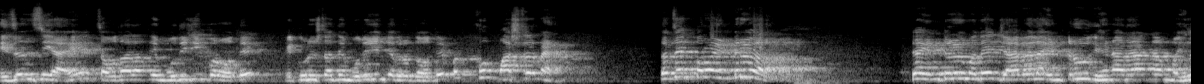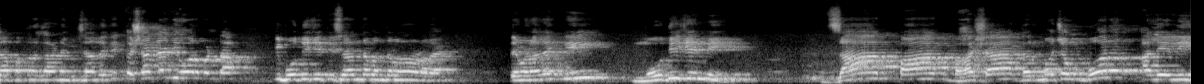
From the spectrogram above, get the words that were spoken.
एजन्सी आहे. चौदाला ते मोदीजींबरोबर होते एकोणीसला ते मोदीजींच्या विरुद्ध होते पण खूप मास्टर मॅन त्याचा एक परवा इंटरव्ह्यू आला त्या इंटरव्ह्यूमध्ये ज्या वेळेला इंटरव्ह्यू घेणाऱ्या त्या महिला पत्रकाराने विचारलं की कशाच्या जीवावर म्हणता की मोदीजी तिसऱ्यांदा पंतप्रधान होणार आहे? ते म्हणाले की मोदीजींनी जात पात भाषा धर्माच्या वर आलेली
